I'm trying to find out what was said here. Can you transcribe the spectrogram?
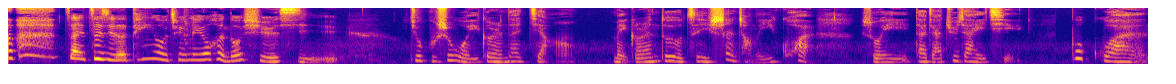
在自己的听友群里有很多学习，就不是我一个人在讲，每个人都有自己擅长的一块，所以大家聚在一起，不管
